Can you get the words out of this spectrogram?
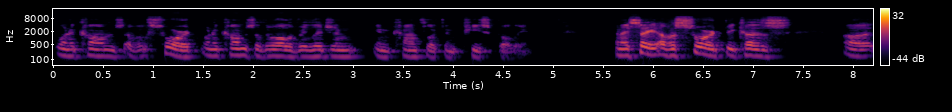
when it comes of a sort when it comes to the role of religion in conflict and peace building. And I say of a sort because uh,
